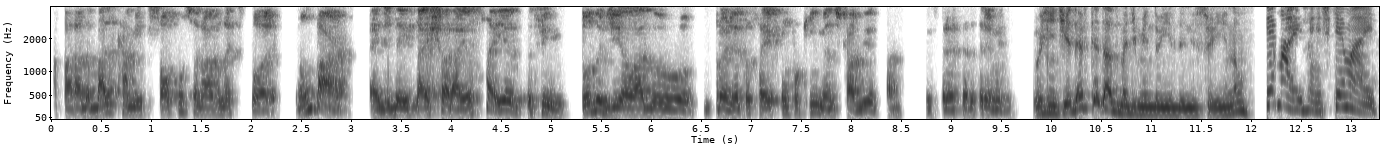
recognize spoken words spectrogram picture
A parada basicamente só funcionava no Explorer. É um parto. É de deitar e chorar. Eu saía, assim, todo dia lá do, projeto eu saía com um pouquinho menos de cabelo, tá? O estresse era tremendo. Hoje em dia deve ter dado uma diminuída nisso aí, não? O que mais, gente? O que mais?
